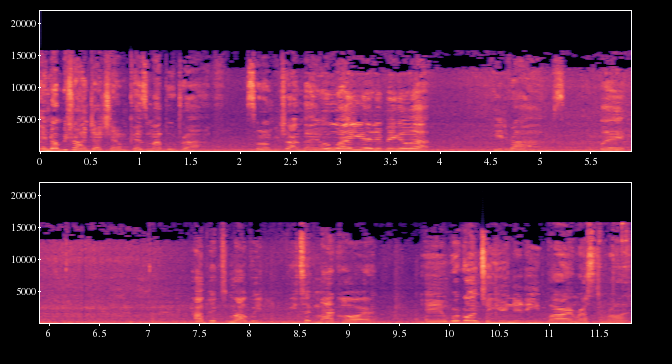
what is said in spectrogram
and don't be trying to judge him because my boo drive. So don't be trying to be like, oh, why you had to pick him up? He drives. But I picked him up. We, we took my car. And we're going to Unity Bar and Restaurant.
